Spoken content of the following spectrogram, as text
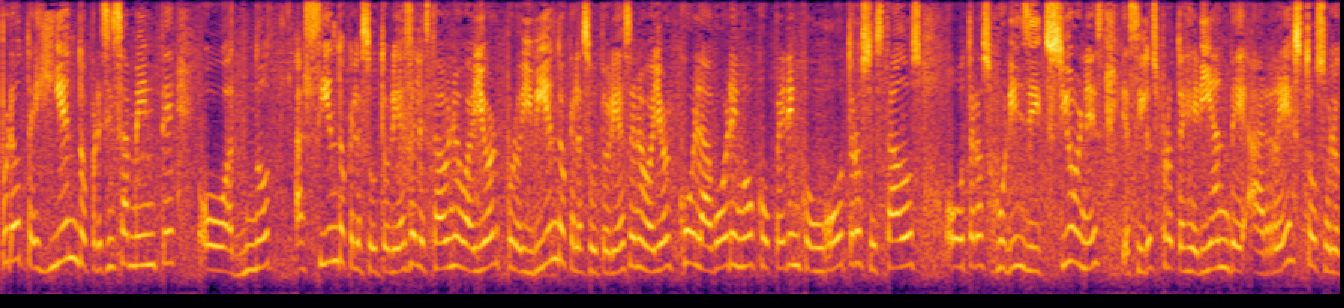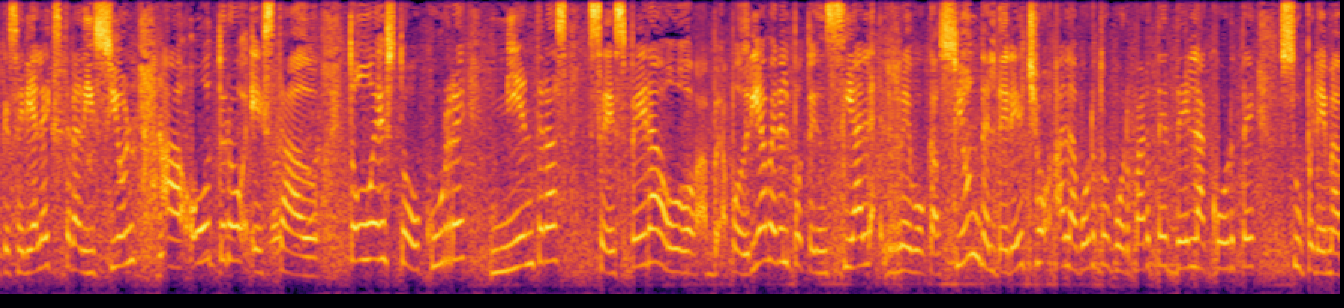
protegiendo precisamente o no haciendo que las autoridades del Estado de Nueva York, prohibiendo que las autoridades de Nueva York colaboren o cooperen con otros estados, otras jurisdicciones y así los protegerían de arrestos o lo que sería la extradición a otro estado. Todo esto ocurre mientras se espera o podría haber el potencial revocación del derecho derecho al aborto por parte de la Corte Suprema.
